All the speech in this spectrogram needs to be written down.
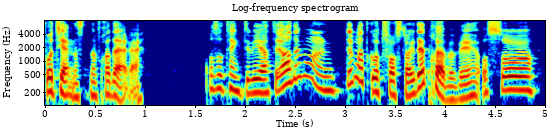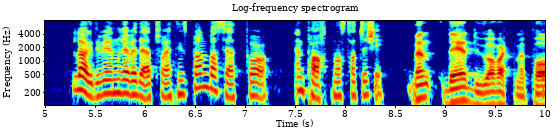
få tjenestene fra dere. Og så tenkte vi at ja, det var, det var et godt forslag, det prøver vi. Og så lagde vi en revidert forretningsplan basert på en partnerstrategi. Men det du har vært med på,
